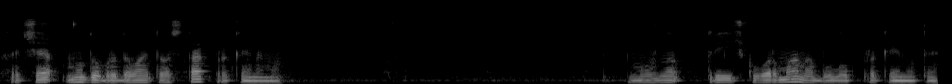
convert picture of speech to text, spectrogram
Хоча, ну добре, давайте ось так прокинемо. Можна трієчку Вармана було б прокинути.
